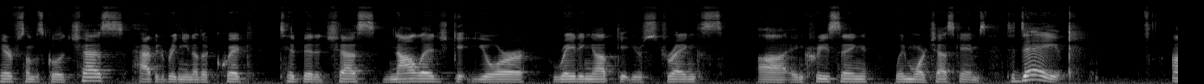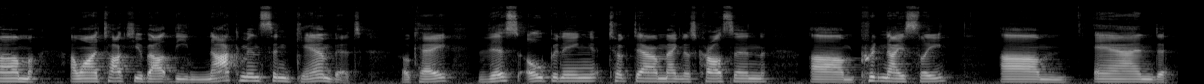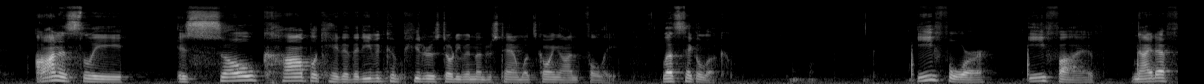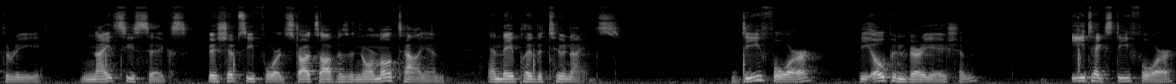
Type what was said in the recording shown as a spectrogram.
here from School of Chess. Happy to bring you another quick tidbit of chess knowledge. Get your rating up, get your strengths uh, increasing, win more chess games. Today, um, I want to talk to you about the Nakhmanson Gambit. Okay, this opening took down Magnus Carlsen um, pretty nicely, um, and honestly, is so complicated that even computers don't even understand what's going on fully. Let's take a look. e4, e5, knight f3, knight c6, bishop c4. It starts off as a normal Italian, and they play the two knights. d4, the open variation, e takes d4,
